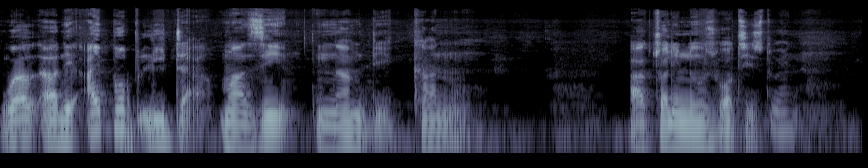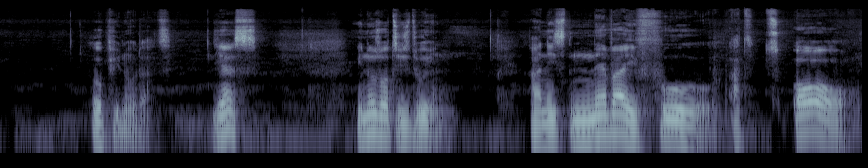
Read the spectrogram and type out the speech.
Well, uh, the IPOB leader Mazi Nnamdi Kanu actually knows what he's doing. Hope you know that. Yes, he knows what he's doing. And he's never a fool at all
